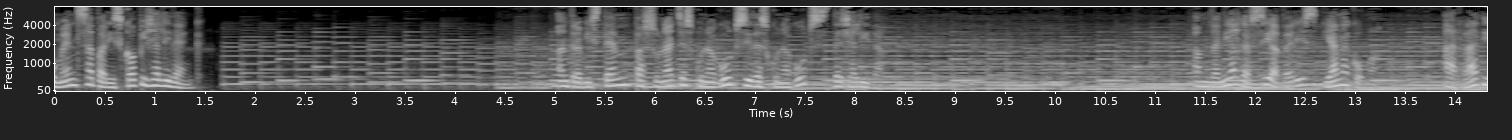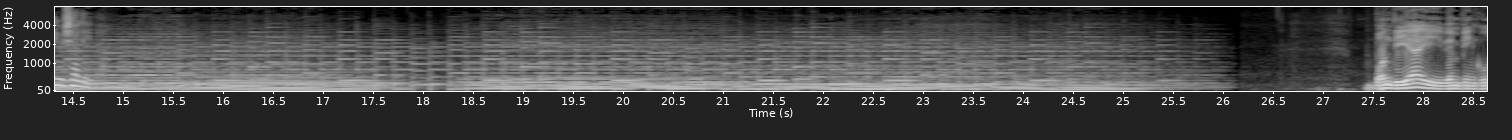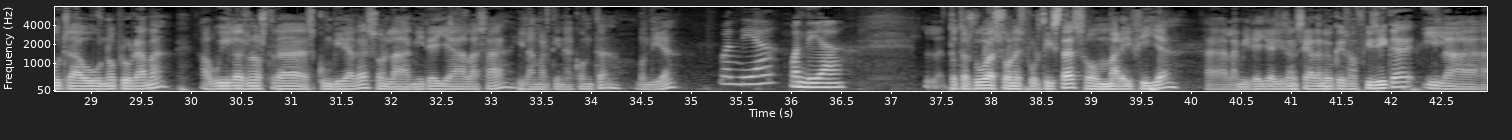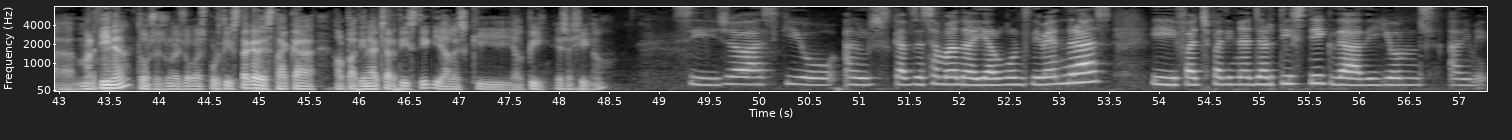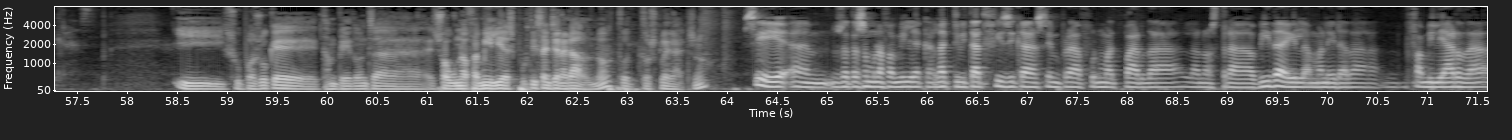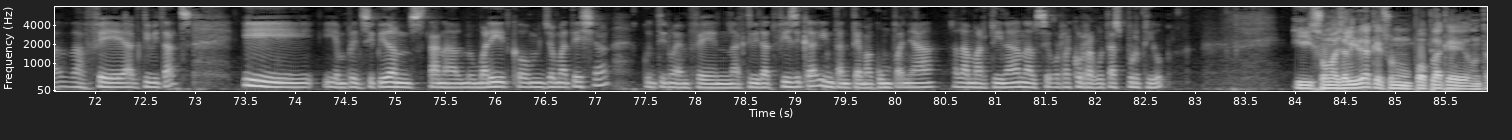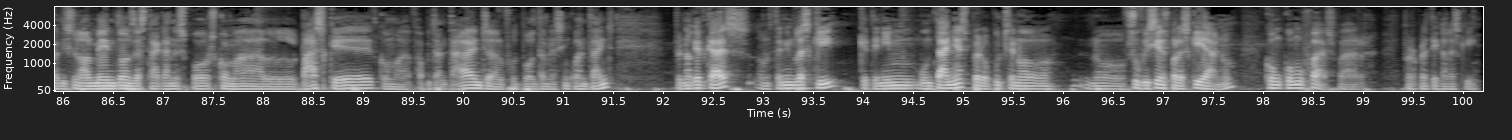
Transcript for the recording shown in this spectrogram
Comença Periscopi Gelidenc. Entrevistem personatges coneguts i desconeguts de Gelida. Amb Daniel García Peris i Anna Coma. A Ràdio Gelida. Bon dia i benvinguts a un nou programa. Avui les nostres convidades són la Mireia Alassà i la Martina Comte. Bon dia. Bon dia. Bon dia. Totes dues són esportistes, són mare i filla. Eh, La Mireia és llicenciada en educació física i la Martina doncs, és una jove esportista que destaca el patinatge artístic i l'esquí alpí. És així, no? Sí, jo esquio els caps de setmana i alguns divendres i faig patinatge artístic de dilluns a dimecres. I suposo que també doncs, eh, sou una família esportista en general, no? Tot, tots plegats, no? Sí, eh, nosaltres som una família que l'activitat física sempre ha format part de la nostra vida i la manera de, familiar de, de fer activitats i, i en principi doncs, tant el meu marit com jo mateixa continuem fent activitat física i intentem acompanyar a la Martina en el seu recorregut esportiu. I som a Gelida, que és un poble que, on tradicionalment doncs, destaquen esports com el bàsquet, com a fa 80 anys, el futbol també 50 anys, però en aquest cas doncs, tenim l'esquí, que tenim muntanyes, però potser no, no suficients per esquiar, no? Com, com ho fas per, per practicar l'esquí?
